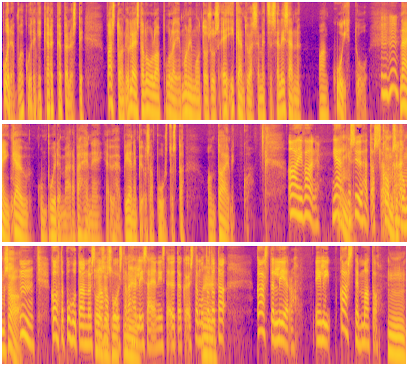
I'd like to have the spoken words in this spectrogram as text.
Puiden voi kuitenkin käydä köpölösti. Vastoin yleistä luuloa puulajien monimuotoisuus ei ikääntyvässä metsässä lisänny, vaan kuihtuu. Mm-hmm. Näin käy, kun puiden määrä vähenee ja yhä pienempi osa puustosta on taimikkoa. Aivan. Järkisyyhän mm. tuossa on. Komsi kom saa. Mm. Kohta puhutaan noista Toisen lahopuista su- vähän niin. lisää ja niistä ötököistä. Mutta niin. tota, kasteliero, eli kastemato. Mm.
